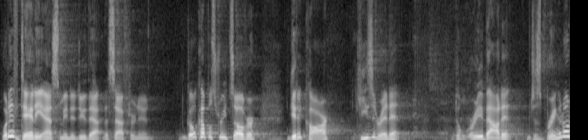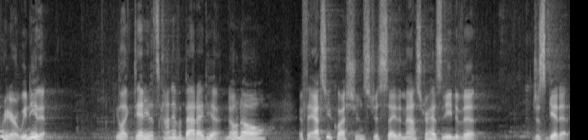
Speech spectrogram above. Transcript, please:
what if Danny asked me to do that this afternoon? Go a couple streets over, get a car, keys are in it. Don't worry about it. Just bring it over here. We need it. You're like, Danny, that's kind of a bad idea. No, no. If they ask you questions, just say, the master has need of it. Just get it.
